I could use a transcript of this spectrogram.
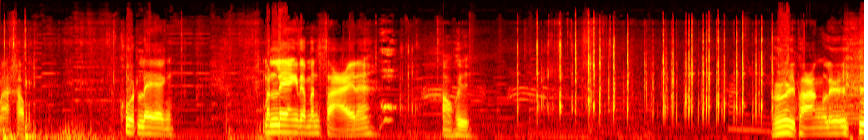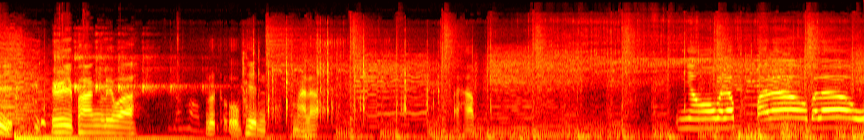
มาครับโคตรแรง มันแรงแต่มันสายนะ เอาเฮ้ยเฮ้ย พังเลย เฮ้ย พังเลยว่ะรถโอเพนมาแล้วไปครับเงาไปแล้วไปแล้วไปแล้ว โอ้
